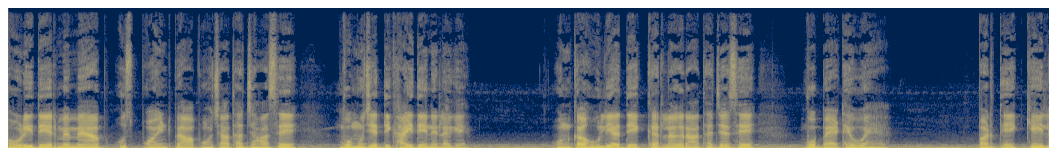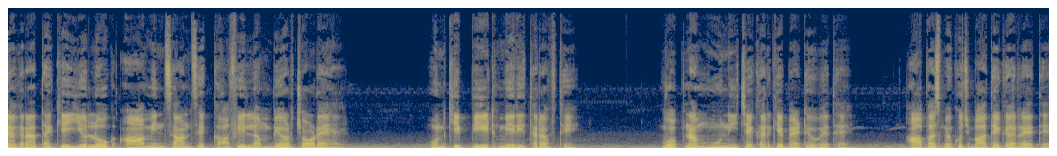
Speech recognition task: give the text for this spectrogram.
थोड़ी देर में मैं अब उस पॉइंट पे आ पहुँचा था जहाँ से वो मुझे दिखाई देने लगे। उनका हुलिया देखकर लग रहा था जैसे वो बैठे हुए हैं। पर देख के ही लग रहा था कि ये लोग आम इंसान से काफ़ी लंबे और चौड़े हैं। उनकी पीठ मेरी तरफ़ थी। वो अपना मुँह नीचे करके बैठे हुए थे। आपस में कुछ बातें कर रहे थे।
